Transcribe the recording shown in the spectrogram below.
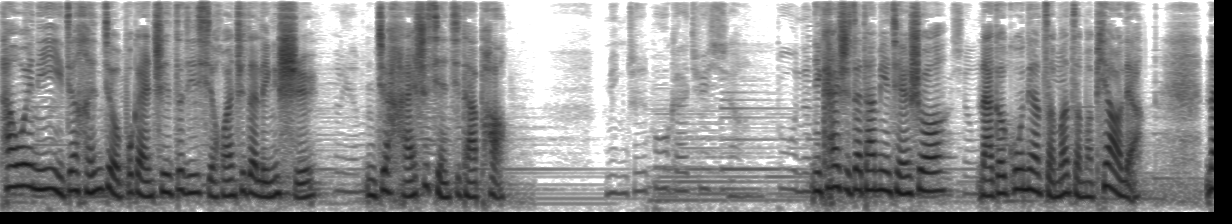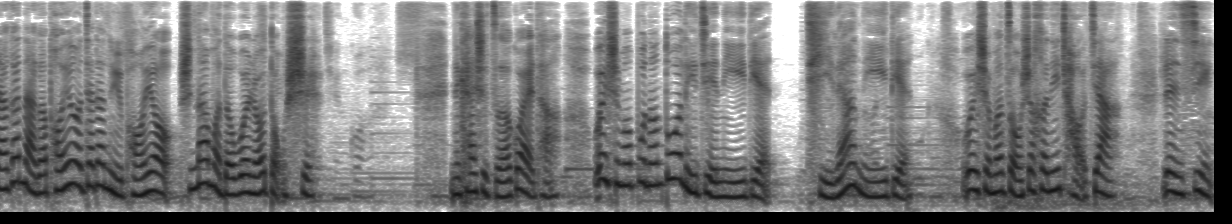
她为你已经很久不敢吃自己喜欢吃的零食，你却还是嫌弃她胖。你开始在她面前说哪个姑娘怎么怎么漂亮，哪个哪个朋友家的女朋友是那么的温柔懂事。你开始责怪她为什么不能多理解你一点，体谅你一点。为什么总是和你吵架，任性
